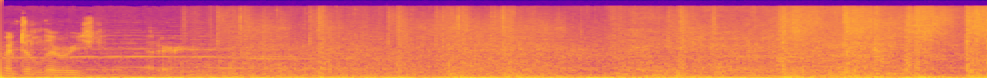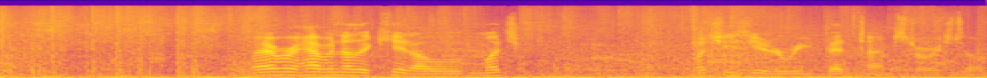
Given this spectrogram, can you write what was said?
My delivery's getting better. If I ever have another kid, I'll much, much easier to read bedtime stories to them.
